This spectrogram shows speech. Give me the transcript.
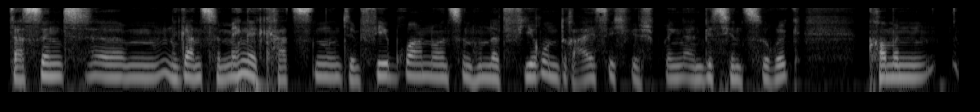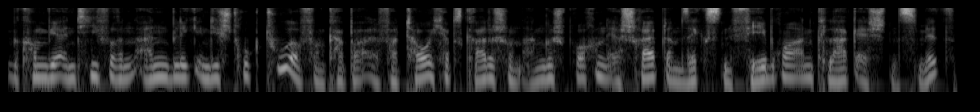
das sind ähm, eine ganze Menge Katzen und im Februar 1934, wir springen ein bisschen zurück, kommen, bekommen wir einen tieferen Anblick in die Struktur von Kappa Alpha Tau. Ich habe es gerade schon angesprochen. Er schreibt am 6. Februar an Clark Ashton Smith.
